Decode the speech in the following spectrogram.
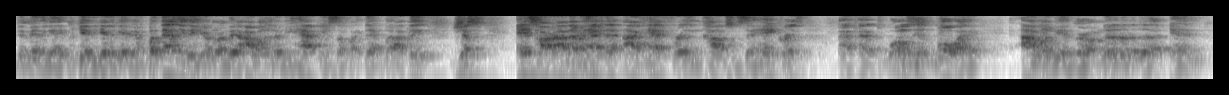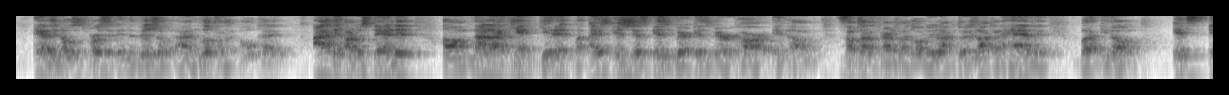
than being a gay, getting, getting, gay man. But that's either here nor there. I want them to be happy and stuff like that. But I think just it's hard. I've never had that. I've had friends in college who say, "Hey, Chris, as long as he's a boy, I want to be a girl." Da, da, da, da, da. And Anthony knows this person individual, and I look, I was like, "Okay, I can understand it." Um, not that I can't get it, but it's, it's just it's very it's very hard. And um, sometimes parents are like, "Oh, they're not they're just not going to have it," but you know. It's it,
